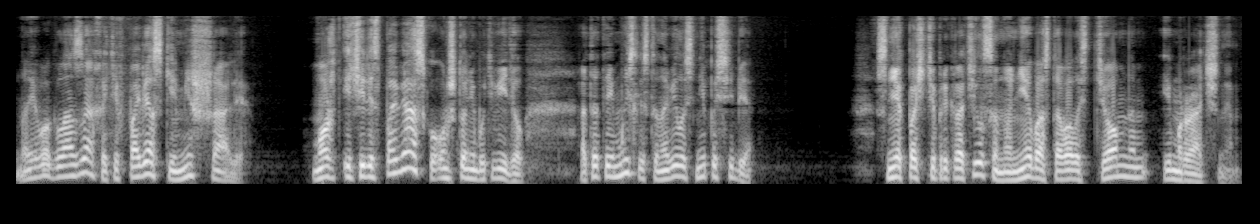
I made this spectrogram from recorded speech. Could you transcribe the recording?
Но его глаза, хоть и в повязке, мешали. Может, и через повязку он что-нибудь видел. От этой мысли становилось не по себе. Снег почти прекратился, но небо оставалось темным и мрачным.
